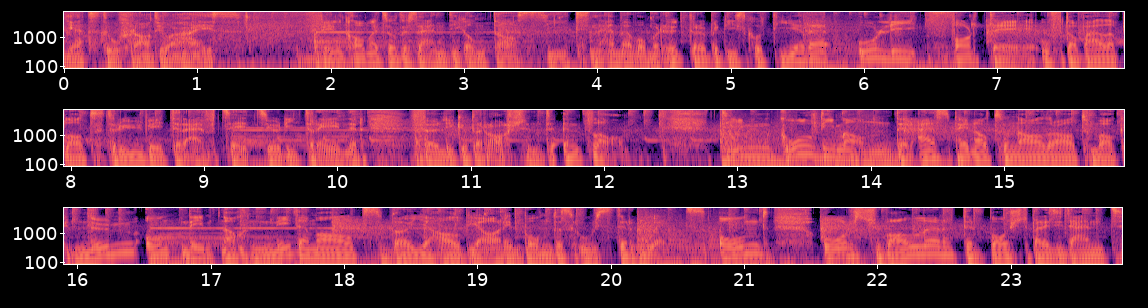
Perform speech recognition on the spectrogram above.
Jetzt auf Radio 1. Willkommen zu der Sendung und das sind die Namen, die wir heute darüber diskutieren. Uli Forte auf Tabellenplatz 3 wird der FC Zürich Trainer völlig überraschend entlassen. Tim Guldimann, der SP-Nationalrat, mag nicht mehr und nimmt nach nicht einmal zweieinhalb Jahren im Bundeshaus der Hut. Und Urs Schwaller, der Postpräsident,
